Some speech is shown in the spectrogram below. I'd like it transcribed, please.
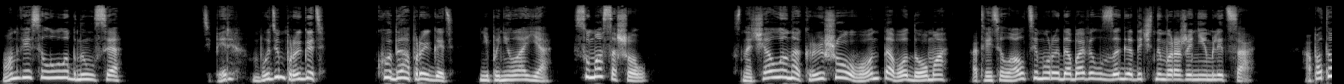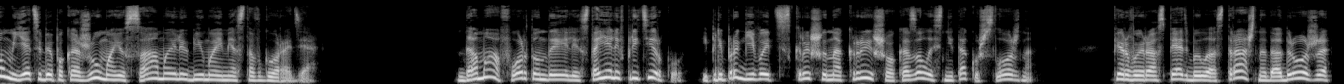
Он весело улыбнулся. «Теперь будем прыгать». «Куда прыгать?» — не поняла я. «С ума сошел?» «Сначала на крышу вон того дома», — ответил Алтимор и добавил с загадочным выражением лица. «А потом я тебе покажу мое самое любимое место в городе». Дома Фортундейли стояли в притирку, и перепрыгивать с крыши на крышу оказалось не так уж сложно. Первый раз пять было страшно до дрожи,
